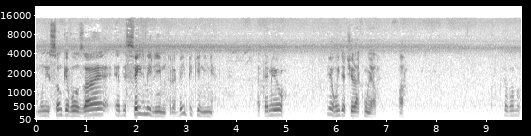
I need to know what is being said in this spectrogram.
A munição que eu vou usar é, é de 6 milímetros, é bem pequenininha. Até meio, meio ruim de atirar com ela. Ó. Então vamos,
